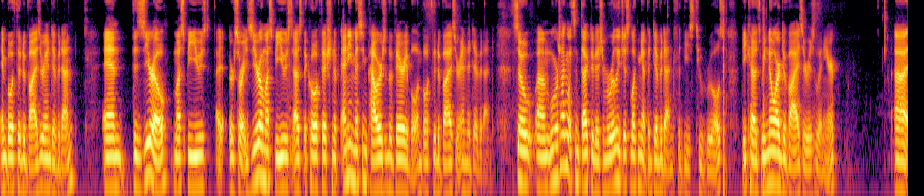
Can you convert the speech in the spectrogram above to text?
in both the divisor and dividend. And the zero must be used, uh, or sorry, zero must be used as the coefficient of any missing powers of the variable in both the divisor and the dividend. So um, when we're talking about synthetic division, we're really just looking at the dividend for these two rules because we know our divisor is linear. Uh,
